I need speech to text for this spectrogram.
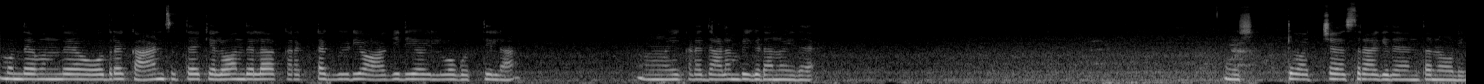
ಮುಂದೆ ಮುಂದೆ ಹೋದರೆ ಕಾಣಿಸುತ್ತೆ. ಕೆಲವೊಂದೆಲ್ಲ ಕರೆಕ್ಟಾಗಿ ವೀಡಿಯೋ ಆಗಿದೆಯೋ ಇಲ್ವೋ ಗೊತ್ತಿಲ್ಲ. ಈ ಕಡೆ ದಾಳಂಬಿ ಗಿಡನೂ ಇದೆ. ಎಷ್ಟು ಹಚ್ಚ ಹಸಿರಾಗಿದೆ ಅಂತ ನೋಡಿ.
